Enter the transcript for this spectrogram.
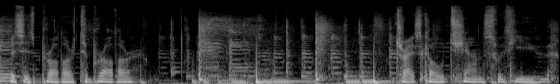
This is Brother to Brother. Track's called Chance with You.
